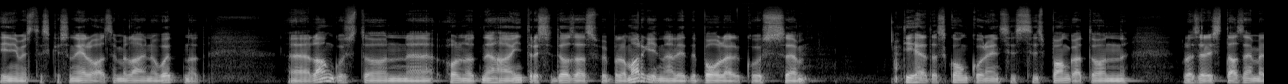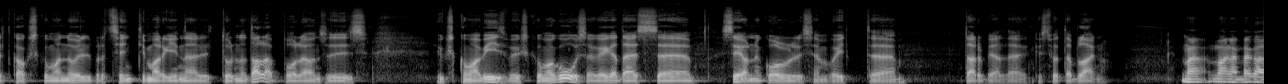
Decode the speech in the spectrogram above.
inimestest, kes on eluasemelaenu võtnud. langust on olnud näha intresside osas võib-olla marginaalide poolel, kus tihedas konkurentsis siis pangad on äh, võib-olla sellist tasemelt kaks koma null protsenti marginaalilt tulnud allapoole, on see siis üks koma viis või üks koma kuus, aga igatahes see on nagu olulisem võit äh, tarbijale, kes võtab laenu ma, ma olen väga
